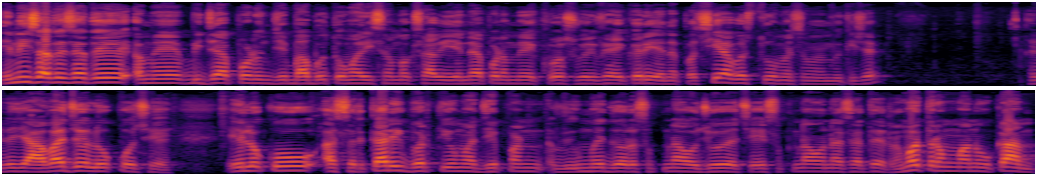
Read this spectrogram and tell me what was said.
એની સાથે સાથે અમે બીજા પણ જે બાબતો અમારી સમક્ષ આવી, એના પણ અમે ક્રોસ વેરીફાઈ કરી અને પછી આ વસ્તુ અમે સમય મૂકી છે. એટલે જે આવા જે લોકો છે, એ લોકો આ સરકારી ભરતીઓમાં જે પણ ઉમેદવારો સપનાઓ જોવે છે, એ સપનાઓના સાથે રમત રમવાનું કામ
